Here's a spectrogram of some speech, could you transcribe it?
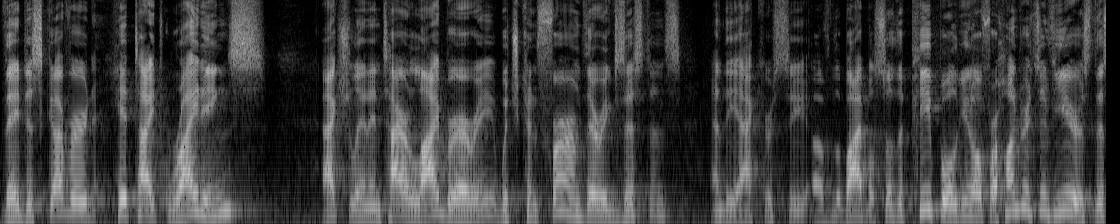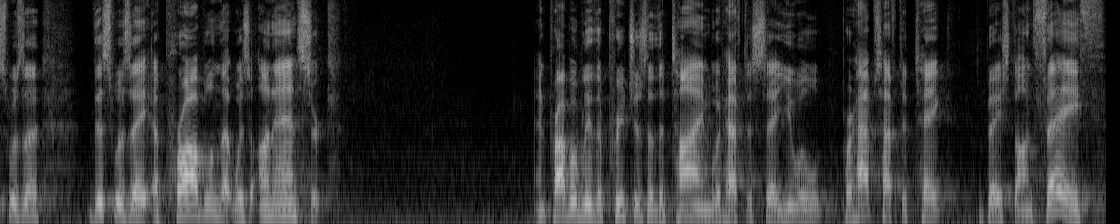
they discovered Hittite writings, actually an entire library, which confirmed their existence and the accuracy of the Bible. So the people, you know, for hundreds of years, this was a, this was a, a problem that was unanswered. And probably the preachers of the time would have to say, you will perhaps have to take, based on faith,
